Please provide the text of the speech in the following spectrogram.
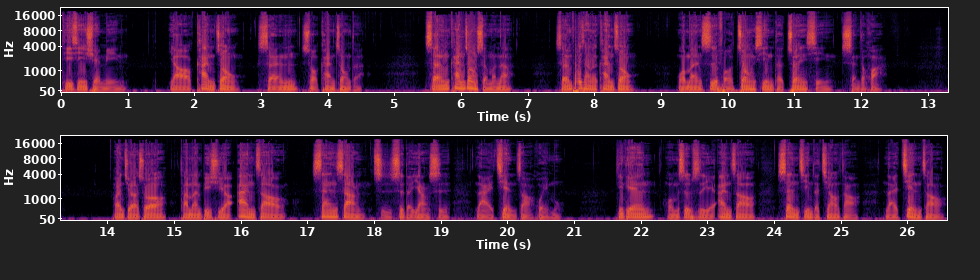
提醒选民要看重神所看重的。神看重什么呢？神非常的看重我们是否忠心的遵行神的话。换句话说，他们必须要按照山上指示的样式来建造会幕。今天我们是不是也按照圣经的教导？来建造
